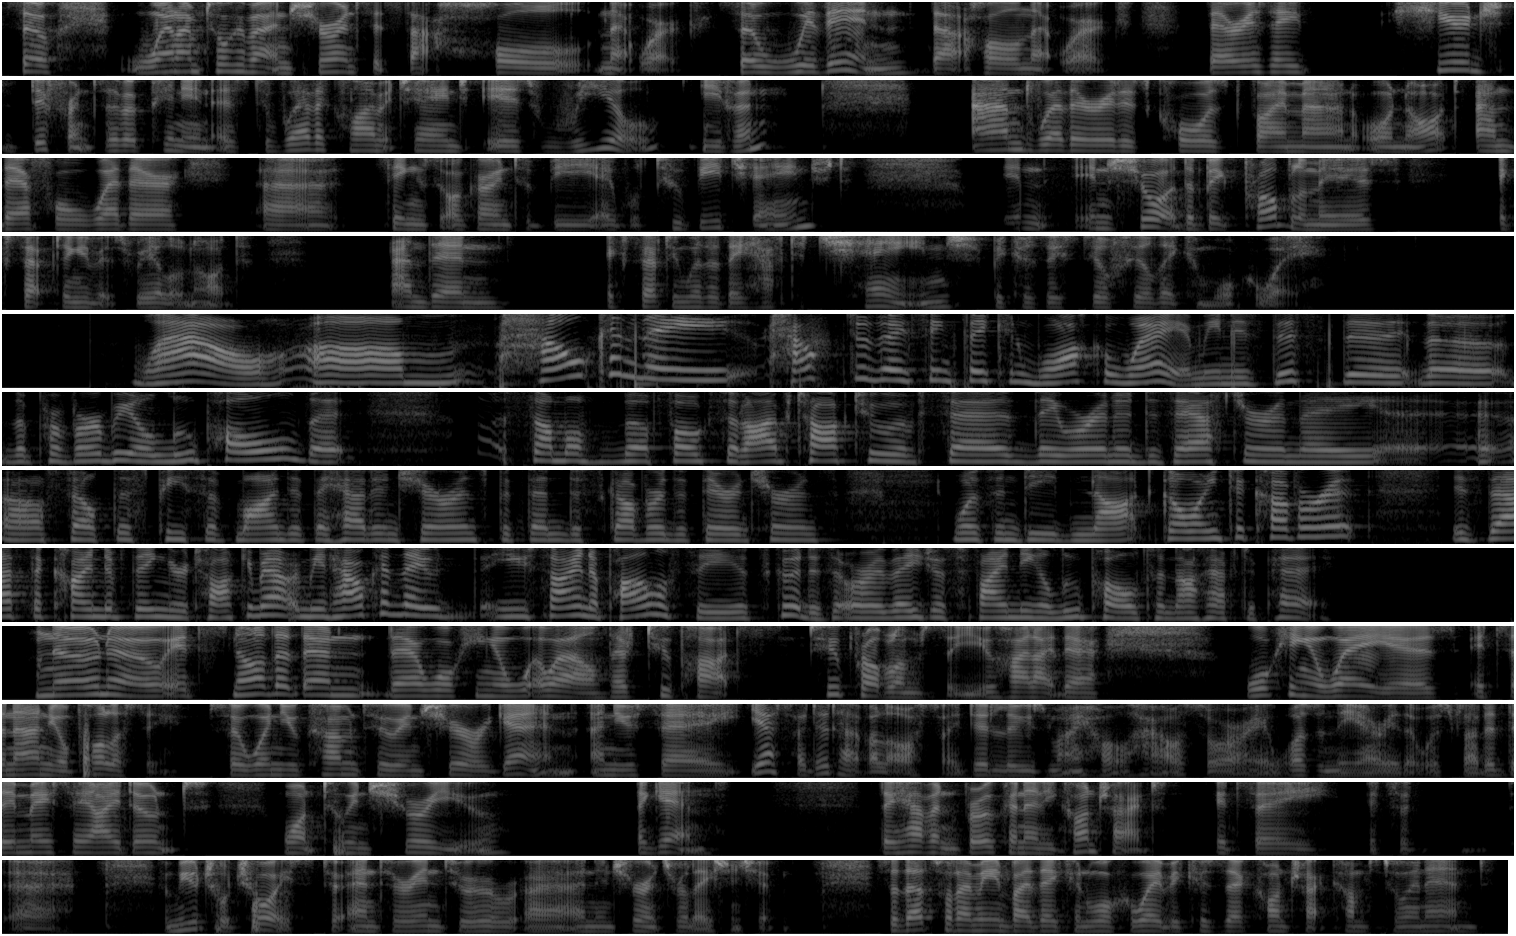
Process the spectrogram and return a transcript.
So when I'm talking about insurance, it's that whole network. So within that whole network, there is a huge difference of opinion as to whether climate change is real, even, and whether it is caused by man or not, and therefore whether uh, things are going to be able to be changed. In, in short, the big problem is accepting if it's real or not, and then accepting whether they have to change because they still feel they can walk away. Wow. Um, how can they? How do they think they can walk away? I mean, is this the the the proverbial loophole that some of the folks that I've talked to have said they were in a disaster and they uh, uh, felt this peace of mind that they had insurance, but then discovered that their insurance was indeed not going to cover it? Is that the kind of thing you're talking about? I mean, how can they? You sign a policy, it's good, is it, or are they just finding a loophole to not have to pay? No, no, it's not that they're they're walking away. Well, there are two parts, two problems that you highlight there. Walking away is it's an annual policy. So when you come to insure again and you say, "Yes, I did have a loss. I did lose my whole house or I was in the area that was flooded." They may say, "I don't want to insure you again." They haven't broken any contract. It's a it's a uh, a mutual choice to enter into uh, an insurance relationship. So that's what I mean by they can walk away because their contract comes to an end.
